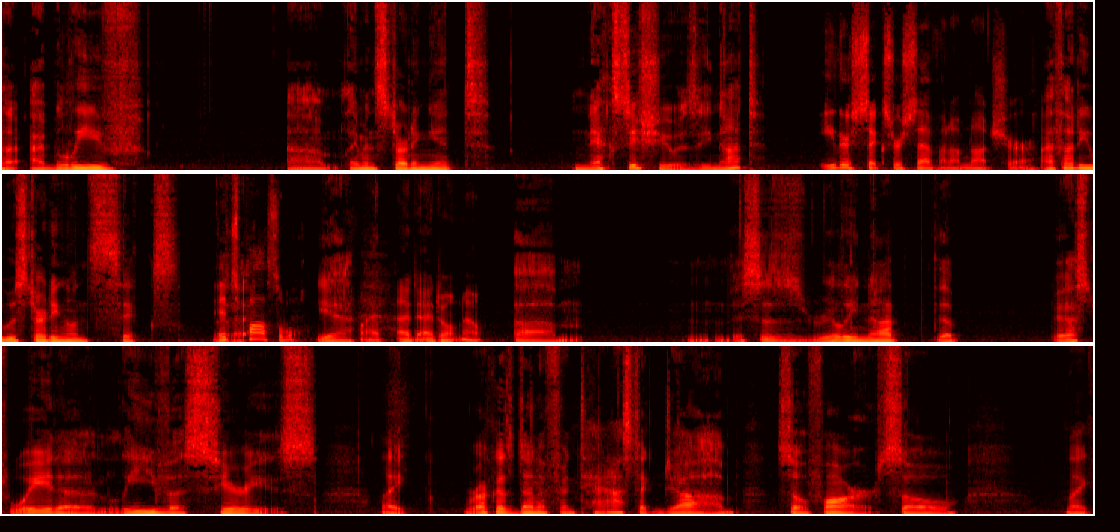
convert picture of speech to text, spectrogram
mm-hmm. I, I, believe um, Layman's starting it next issue, is he not? Either six or seven. I'm not sure. I thought he was starting on six. It's I, possible. Yeah, I, I, I don't know. Um, this is really not the best way to leave a series. Like Rucka's done a fantastic job so far. So, like,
